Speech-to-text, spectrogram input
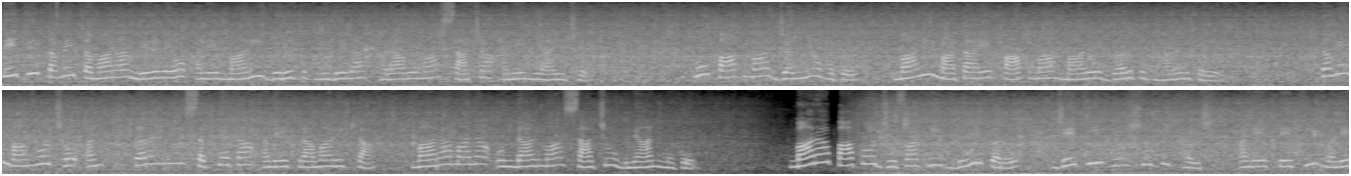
તેથી તમે તમારા નિર્ણયો અને મારી વિરુદ્ધ લીધેલા ઠરાવોમાં સાચા અને ન્યાયી છો. હું પાપમાં જન્મ્યો હતો. મારી માતાએ પાપમાં મારો ગર્ભ ધારણ કર્યો. તમે માંગો છો અંતકરણની સત્યતા અને પ્રામાણિકતા. મારામાંના ઊંડાણમાં સાચું જ્ઞાન મૂકો. મારા પાપો જુફાથી દૂર કરો, જેથી હું શુદ્ધ થઈશ અને તેથી મને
